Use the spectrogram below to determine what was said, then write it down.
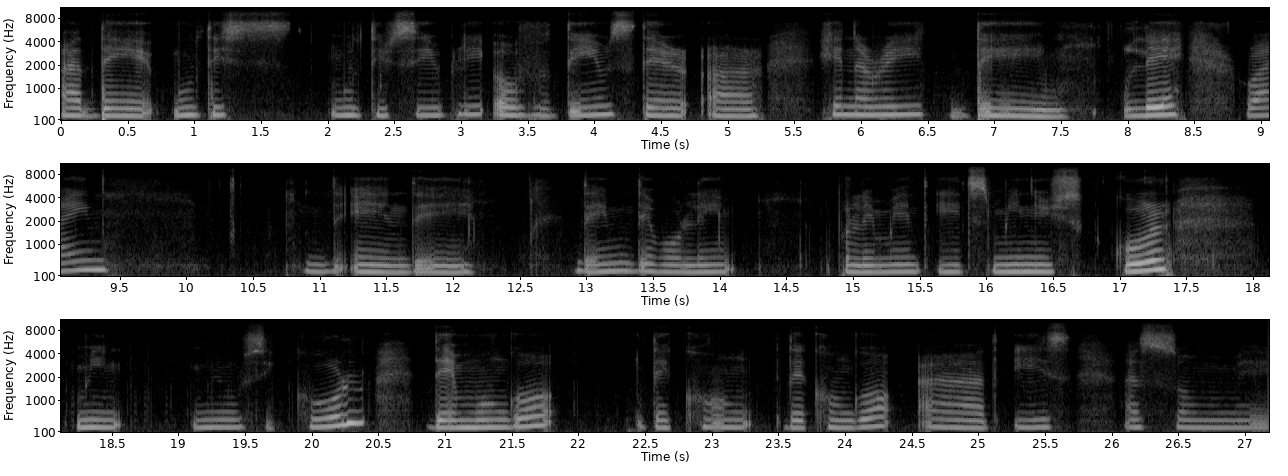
at the multis multiplicity of themes there are generally the le rhyme and the them the volume parliament is minuscule min, musical the mongo the con the congo at is a some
